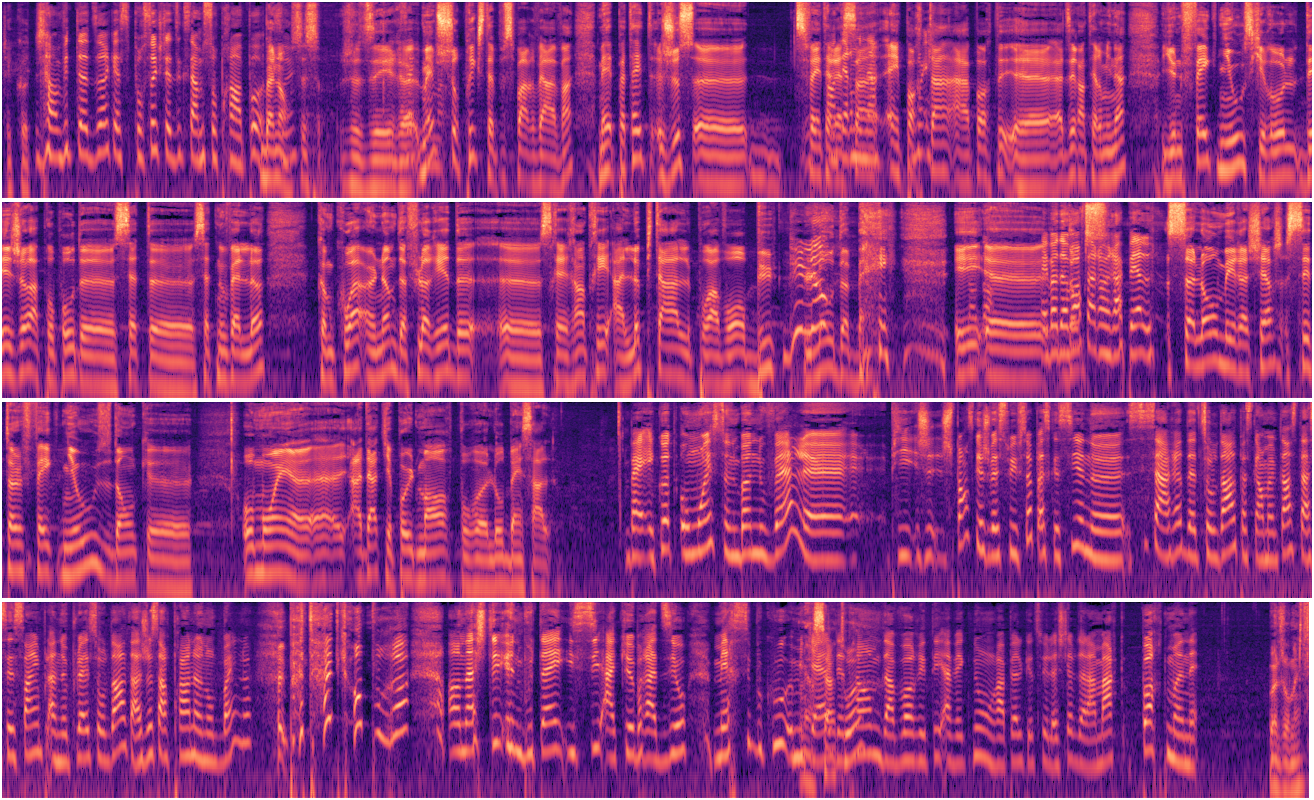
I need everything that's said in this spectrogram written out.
T'écoute. j'ai envie de te dire que c'est pour ça que je te dis que ça me surprend pas. Ben non, c'est ça. Je veux dire, euh, même je suis surpris que c'était pas arrivé avant, mais peut-être juste euh, petit fait intéressant, important Oui. à apporter, euh, à dire en terminant. Il y a une fake news qui roule déjà à propos de cette euh, cette nouvelle là, comme quoi un homme de Floride serait rentré à l'hôpital pour avoir bu, l'eau de bain. Et Non, va devoir donc, faire un rappel. selon mes recherches, c'est un fake news, donc. Au moins, euh, à date, il n'y a pas eu de mort pour euh, l'eau de bain sale. Ben écoute, au moins c'est une bonne nouvelle. euh, puis je, je pense que je vais suivre ça parce que si, une, si ça arrête d'être sold out, parce qu'en même temps c'est assez simple à ne plus être sold out, t'as juste à reprendre un autre bain là. Peut-être qu'on pourra en acheter une bouteille ici à Cube Radio. Merci beaucoup, à Michael. Détrempe, d'avoir été avec nous. On rappelle que tu es le chef de la marque Porte-Monnaie. Bonne journée.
